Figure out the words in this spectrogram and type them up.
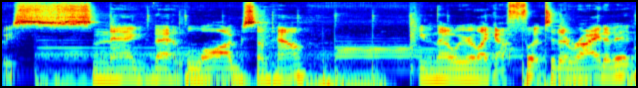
We snagged that log somehow. Even though we were like a foot to the right of it.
